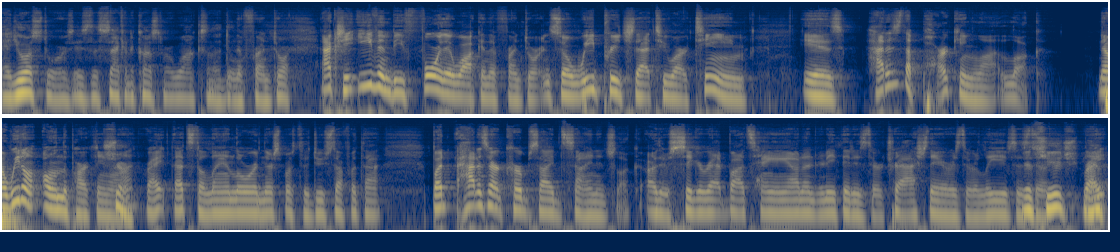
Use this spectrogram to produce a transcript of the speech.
at your stores is the second a customer walks in the door. the front door. Actually, even before they walk in the front door. And so we preach that to our team is how does the parking lot look? Now we don't own the parking Sure. lot, right? That's the landlord and they're supposed to do stuff with that. But how does our curbside signage look? Are there cigarette butts hanging out underneath it? Is there trash there? Is there leaves? Is It's there, huge, yeah. right?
